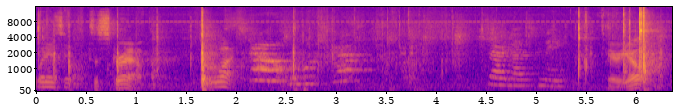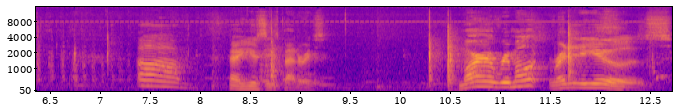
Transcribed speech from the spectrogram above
What is it? It's a strap. For what? Sorry, that's me. There you go. Um. Here, use these batteries. Mario remote ready to use.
